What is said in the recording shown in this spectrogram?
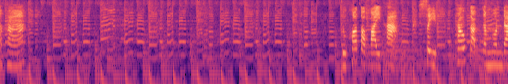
นะคะ ดูข้อต่อไปค่ะ 10 เท่ากับจำนวนใด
